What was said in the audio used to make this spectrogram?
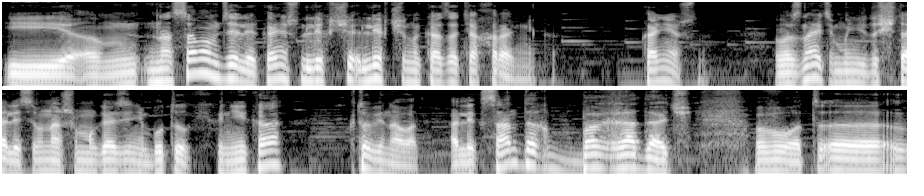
И э, на самом деле, конечно, легче, легче наказать охранника. Конечно. Вы знаете, мы не досчитались в нашем магазине бутылки коньяка. Кто виноват? Александр Бородач. Вот. Э,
